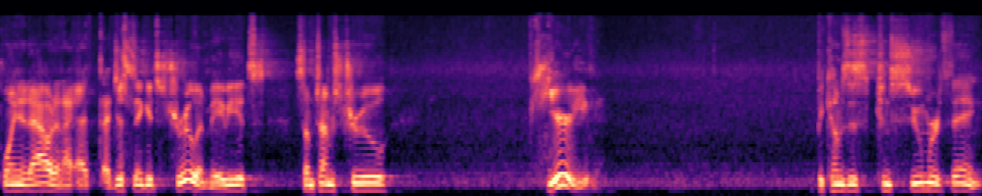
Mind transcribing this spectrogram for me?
pointed out, and I, I just think it's true, and maybe it's sometimes true here even. It becomes this consumer thing.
